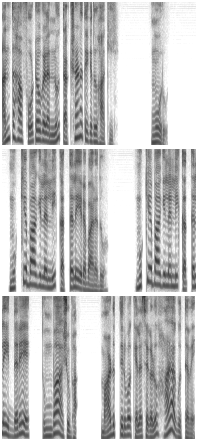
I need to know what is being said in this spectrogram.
ಅಂತಹ ಫೋಟೋಗಳನ್ನು ತಕ್ಷಣ ತೆಗೆದುಹಾಕಿ. ಮೂರು, ಮುಖ್ಯ ಬಾಗಿಲಲ್ಲಿ ಕತ್ತಲೆ ಇರಬಾರದು. ಮುಖ್ಯ ಬಾಗಿಲಲ್ಲಿ ಕತ್ತಲೆ ಇದ್ದರೆ ತುಂಬಾ ಅಶುಭ. ಮಾಡುತ್ತಿರುವ ಕೆಲಸಗಳು ಹಾಳಾಗುತ್ತವೆ.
